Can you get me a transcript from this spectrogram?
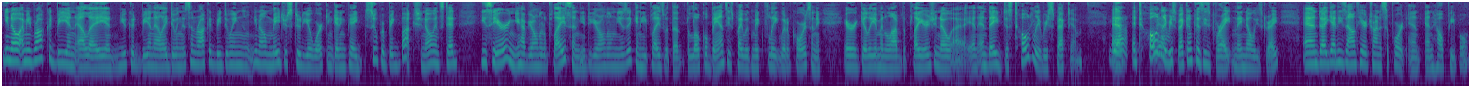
you know, I mean, Rock could be in L.A. and you could be in L.A. doing this, and Rock could be doing you know major studio work and getting paid super big bucks. You know, instead he's here and you have your own little place and you do your own little music and he plays with the, the local bands he's played with mick fleetwood of course and eric gilliam and a lot of the players you know uh, and, and they just totally respect him Yeah. and, and totally Yeah. respect him because he's great and they know he's great and uh, yet he's out here trying to support and, and help people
